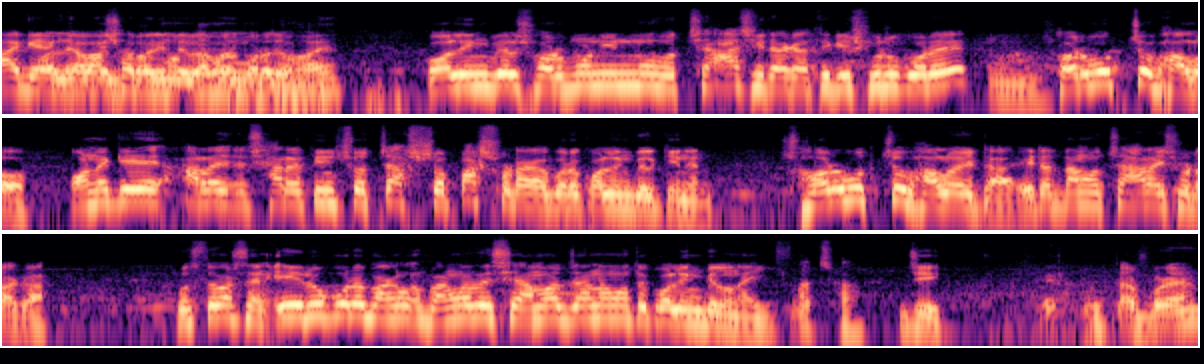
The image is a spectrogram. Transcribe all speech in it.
লাগে একটা বাসা বাড়িতে ব্যবহার দামের করা হয় হয়? কলিং বেল সর্বনিম্ন হচ্ছে আশি টাকা থেকে শুরু করে সর্বোচ্চ ভালো। অনেকে আড়াই সাড়ে তিনশো চারশো পাঁচশো টাকা করে কলিং বেল কিনেন। সর্বোচ্চ ভালো এটা। এটার দাম হচ্ছে আড়াইশো টাকা। বুঝতে পারছেন? এর উপরে বাংলা- বাংলাদেশে আমার জানা মতো কলিং বেল নাই। আচ্ছা। জি। তারপরে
